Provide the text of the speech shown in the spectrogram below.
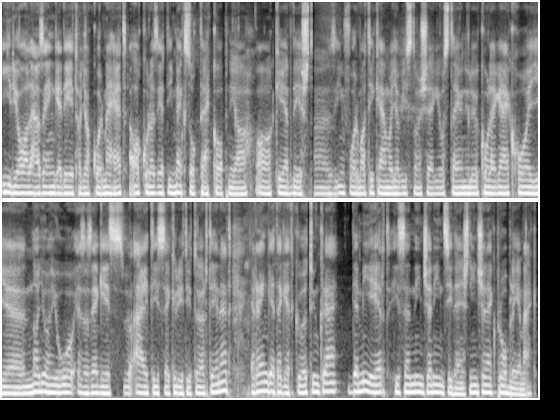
írja alá az engedélyt, hogy akkor mehet, akkor azért így meg szokták kapni a, a kérdést az informatikán vagy a biztonsági osztályon ülő kollégák, hogy nagyon jó ez az egész IT security történet, rengeteget költünk rá, de miért? Hiszen nincsen incidens, nincsenek problémák.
